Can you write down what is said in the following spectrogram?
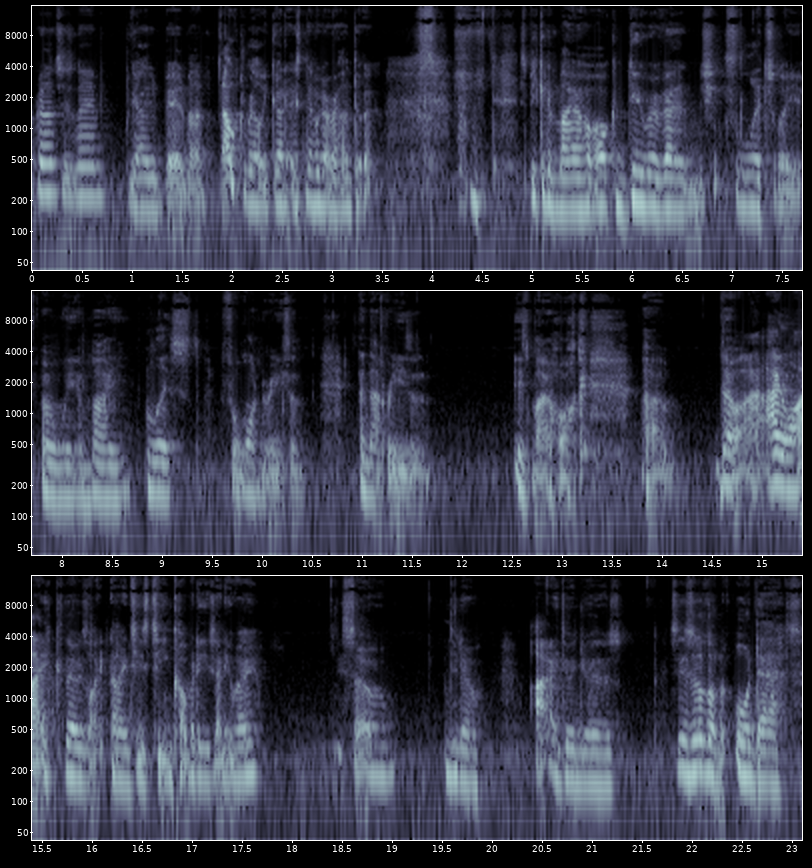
pronounce his name. The guy did Birdman. That looked really good. I just never got around to it. Speaking of Maya Hawke, Do Revenge. It's literally only in my list for one reason, and that reason is Maya Hawke. Um, though I, I like those like 90s teen comedies anyway, so you know I, I do enjoy those. So there's another one, Ordet.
